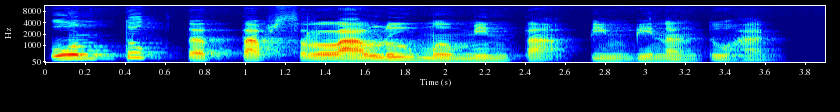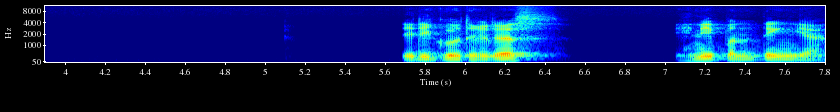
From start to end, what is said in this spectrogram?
untuk tetap selalu meminta pimpinan Tuhan. Jadi readers, ini penting ya.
